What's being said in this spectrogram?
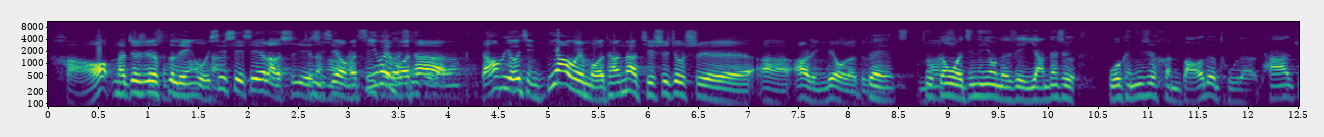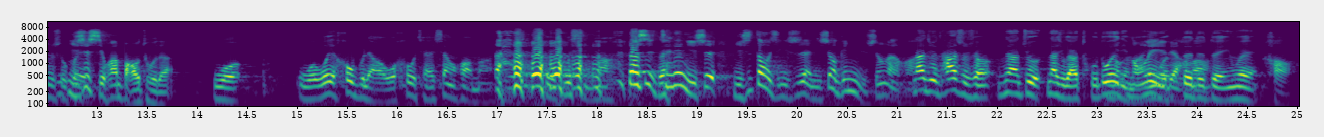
好，那就是四零五，谢谢谢谢老师，也谢谢我们第一位模特，然后我们有请第二位模特，那其实就是啊二零六了，对不对？对，就跟我今天用的这一样，但是我肯定是很薄的涂的，它就是你是喜欢薄涂的，我。我我也厚不了，我厚起来像话吗？不行吗？但是今天你是你是造型师，你是要给女生来画，那就他是说，那就那就给他涂多一点嘛，浓烈一点，对对对，因为好，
